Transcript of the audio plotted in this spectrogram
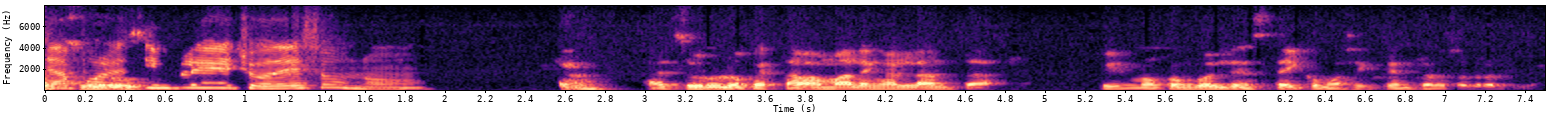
ya por el simple hecho de eso, no. Al sur, lo que estaba mal en Atlanta, firmó con Golden State como asistente los otros días.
